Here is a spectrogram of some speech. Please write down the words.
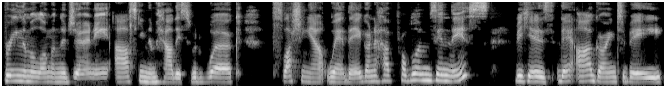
bring them along on the journey, asking them how this would work, flushing out where they're going to have problems in this, because there are going to be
